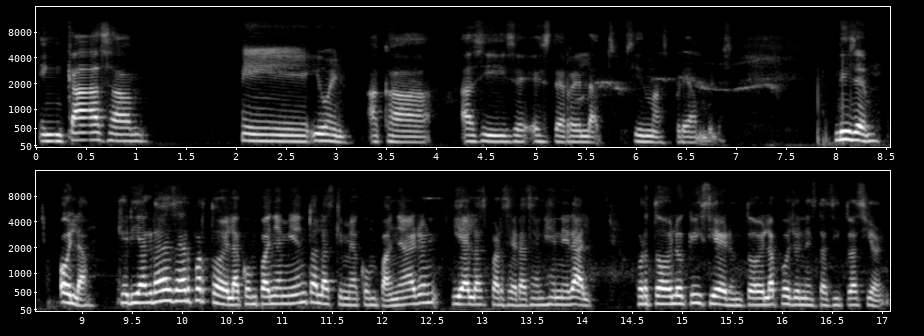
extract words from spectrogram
en casa. Eh, y bueno, acá así dice este relato, sin más preámbulos. Dice, hola, quería agradecer por todo el acompañamiento a las que me acompañaron y a las parceras en general, por todo lo que hicieron, todo el apoyo en esta situación.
